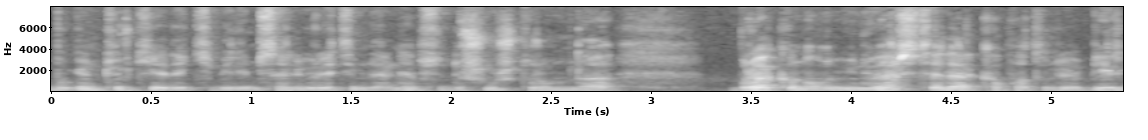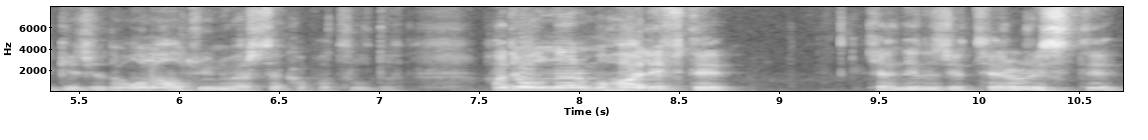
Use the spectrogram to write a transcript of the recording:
Bugün Türkiye'deki bilimsel üretimlerin hepsi düşmüş durumda. Bırakın onu üniversiteler kapatılıyor. Bir gecede 16 üniversite kapatıldı. Hadi onlar muhalifti, kendinizce teröristti.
